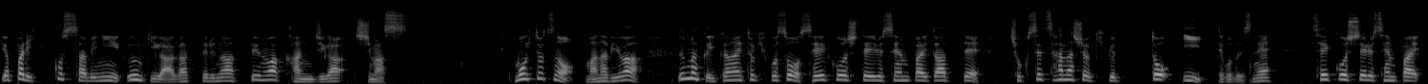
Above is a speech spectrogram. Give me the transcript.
やっぱり引っ越すたびに運気が上がってるなっていうのは感じがします。もう一つの学びはうまくいかない時こそ成功している先輩と会って直接話を聞くといいってことですね。成功している先輩、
